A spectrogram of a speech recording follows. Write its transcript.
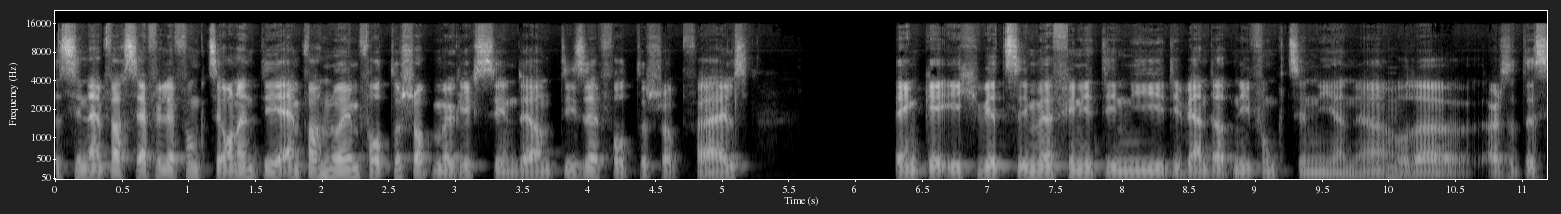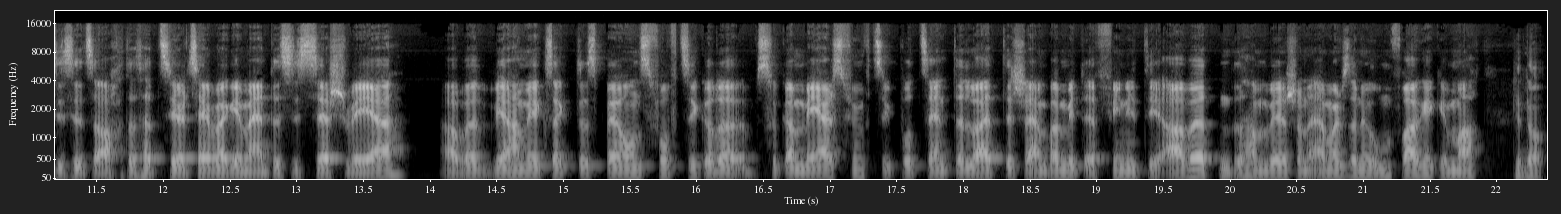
Das sind einfach sehr viele Funktionen, die einfach nur im Photoshop möglich sind. Ja. Und diese Photoshop-Files, denke ich, wird es im Affinity nie, die werden dort nie funktionieren. Ja. Mhm. Oder, also das ist jetzt auch, das hat sie halt selber gemeint, das ist sehr schwer. Aber wir haben ja gesagt, dass bei uns 50 oder sogar mehr als 50 Prozent der Leute scheinbar mit Affinity arbeiten. Da haben wir ja schon einmal so eine Umfrage gemacht. Genau.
